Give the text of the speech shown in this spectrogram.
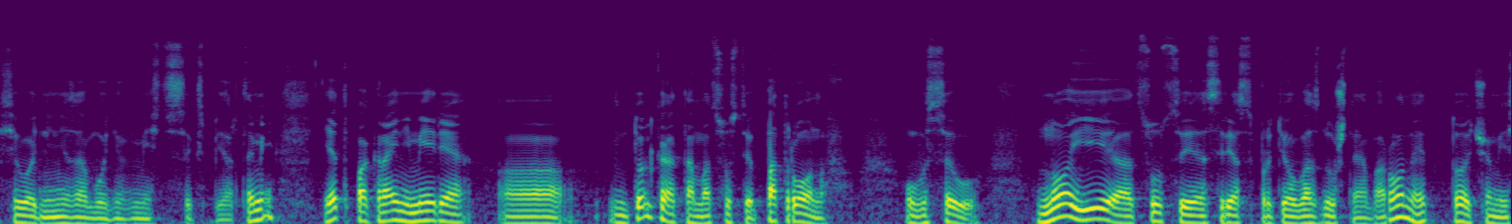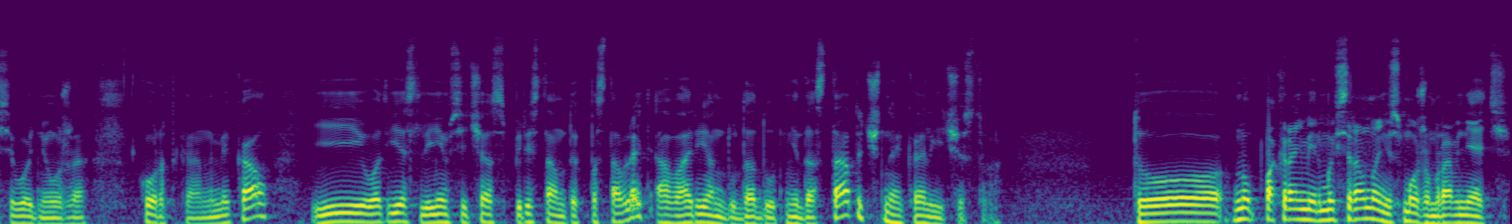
сегодня не забудем вместе с экспертами. Это, по крайней мере, а, не только там отсутствие патронов у ВСУ, но и отсутствие средств противовоздушной обороны. Это то, о чем я сегодня уже коротко намекал. И вот если им сейчас перестанут их поставлять, а в аренду дадут недостаточное количество, то, ну, по крайней мере, мы все равно не сможем равнять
